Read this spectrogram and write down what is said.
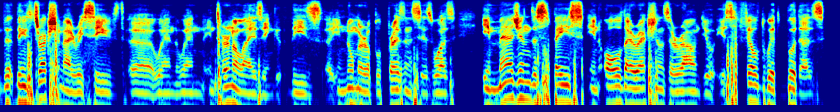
the, the instruction I received uh, when when internalizing these innumerable presences was imagine the space in all directions around you is filled with Buddhas,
